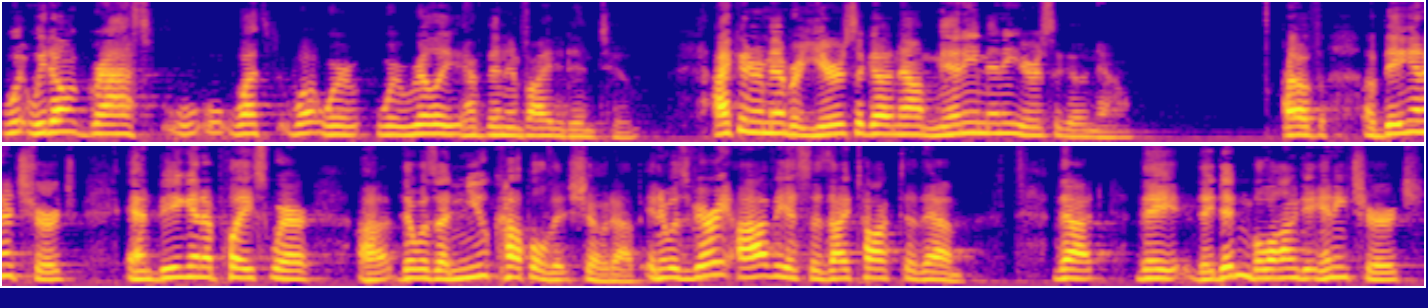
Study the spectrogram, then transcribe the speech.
We, we don't grasp what, what we're, we really have been invited into. I can remember years ago now, many, many years ago now, of, of being in a church and being in a place where uh, there was a new couple that showed up. And it was very obvious as I talked to them that they, they didn't belong to any church.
